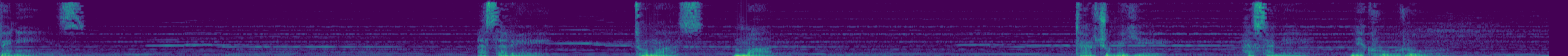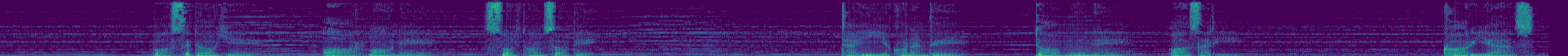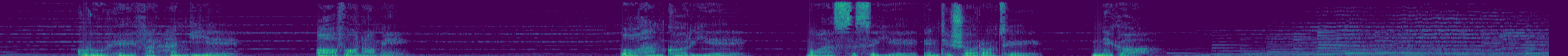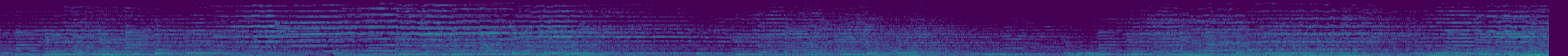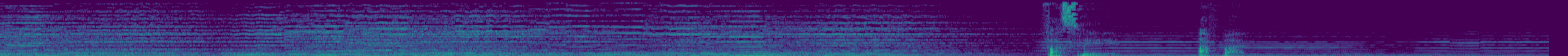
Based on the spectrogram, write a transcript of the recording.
ونیز اثر توماس مان ترجمه حسن نکورو. با صدای آرمان سلطانزاده. تهیه کننده دامون آذری. کاری از گروه فرهنگی آوانامه. با همکاری مؤسسه انتشارات نگاه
